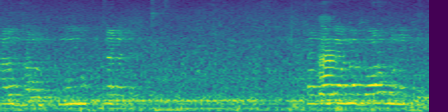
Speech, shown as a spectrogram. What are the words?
আরও ভালো মোমোকে কাটা যায় আর- আমরা বড় মনে করি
